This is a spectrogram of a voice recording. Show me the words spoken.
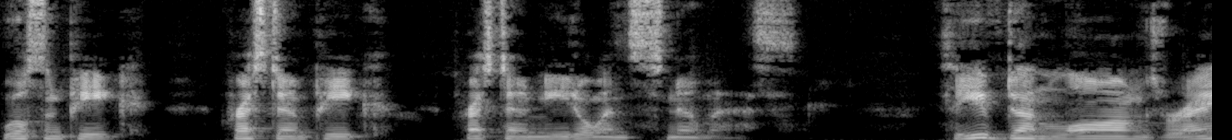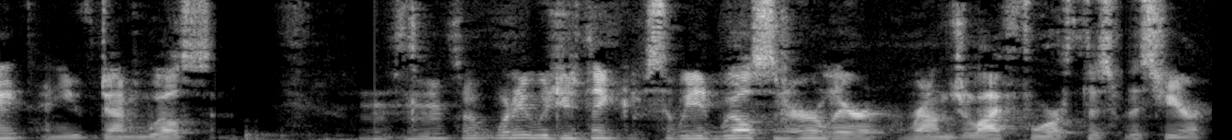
Wilson Peak, Crestone Peak, Crestone Needle, and Snowmass. So you've done Longs, right? And you've done Wilson. Mm-hmm. So what do- would you think? So we did Wilson earlier, around July 4th this, this year.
